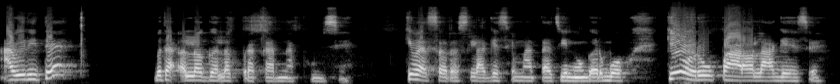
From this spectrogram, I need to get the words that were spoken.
આવી રીતે બધા અલગ અલગ પ્રકારના ફૂલ છે. કેવા સરસ લાગે છે માતાજીનો ગરબો. કેવો રૂપાળો લાગે છે.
